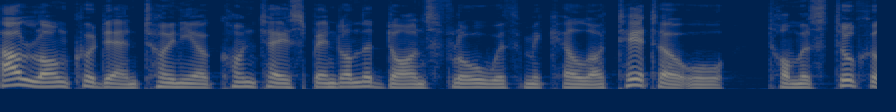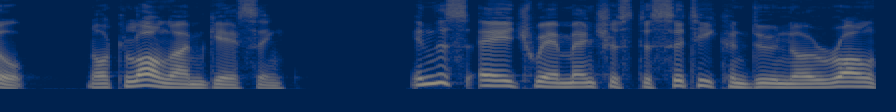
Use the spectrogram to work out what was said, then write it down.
How long could Antonio Conte spend on the dance floor with Mikel Arteta or Thomas Tuchel? Not long, I'm guessing. In this age where Manchester City can do no wrong,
